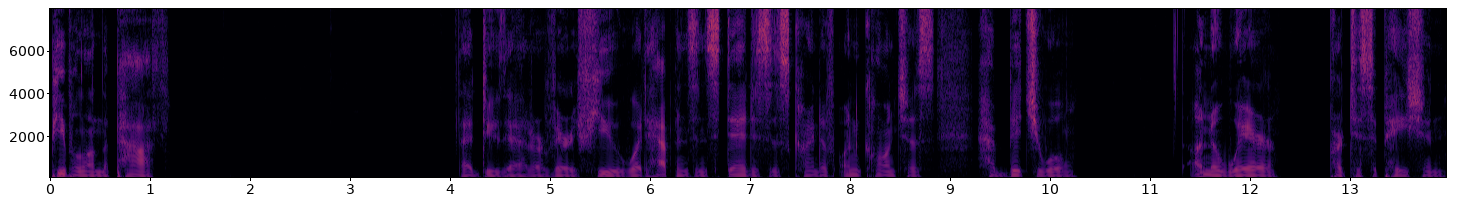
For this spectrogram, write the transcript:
people on the path that do that are very few. What happens instead is this kind of unconscious, habitual, unaware participation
